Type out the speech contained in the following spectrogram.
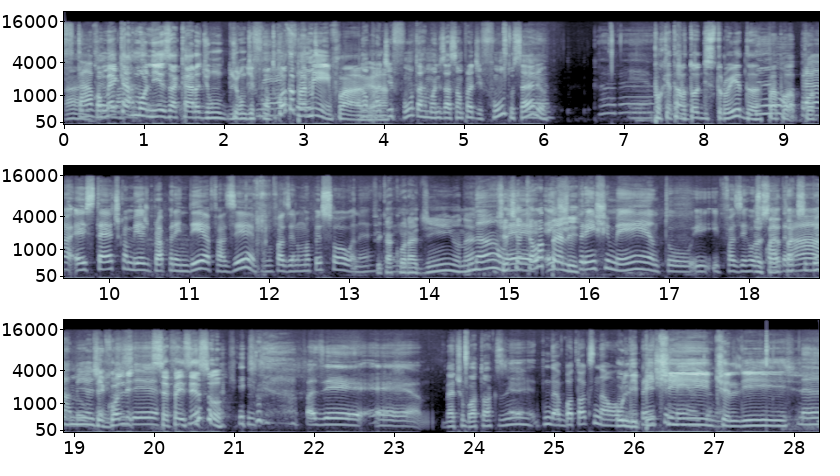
Ai, tava Como é que lá. harmoniza a cara de um, de um defunto? Né, Conta pra fez- mim, Flávia. Não, pra defunto, harmonização pra defunto, sério? Porque tava toda destruída? Não, pra, é, pra- é estética mesmo, pra aprender a fazer, pra não fazer numa pessoa, né? Ficar coradinho, né? Não, Gente, é, aquela é pele. preenchimento e, e fazer rosto Isso é quadrado. taxidermia, gente. Ficou li- fazer, Você fez isso? fazer é, Mete um botoxinho. não, botox não. o lip preenchimento, tint né? ali. Não,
